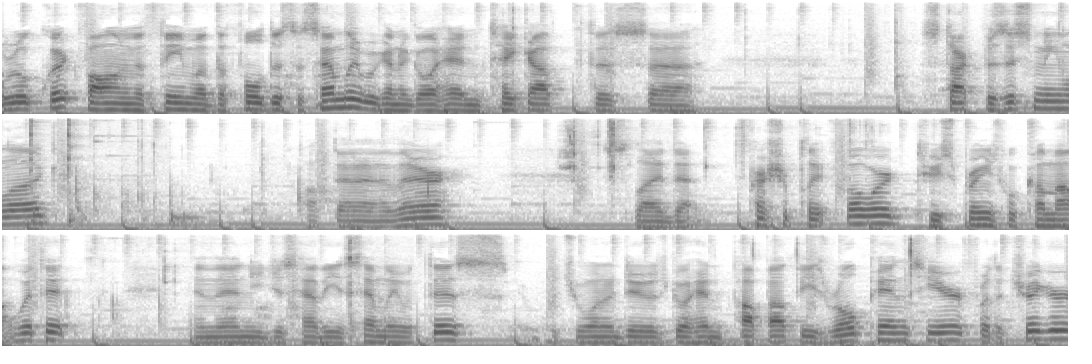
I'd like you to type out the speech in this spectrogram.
real quick, following the theme of the full disassembly, we're going to go ahead and take out this uh, stock positioning lug. Pop that out of there. Slide that pressure plate forward. Two springs will come out with it. And then you just have the assembly with this. What you want to do is go ahead and pop out these roll pins here for the trigger.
